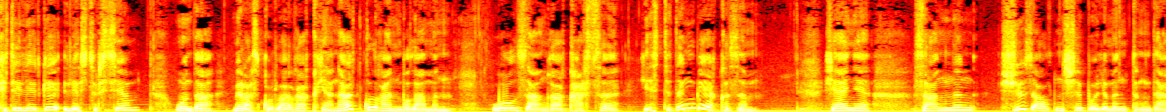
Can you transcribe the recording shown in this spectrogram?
кедейлерге үлестірсем онда мирасқорларға қиянат қылған боламын. Ол заңға қарсы. Естідің бе қызым? Және заңның жүз алтыншы бөлімін тыңда.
